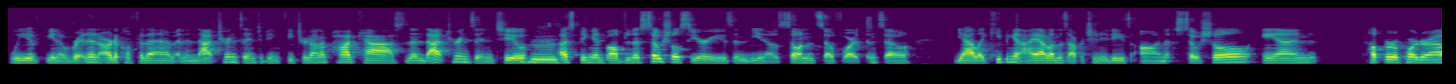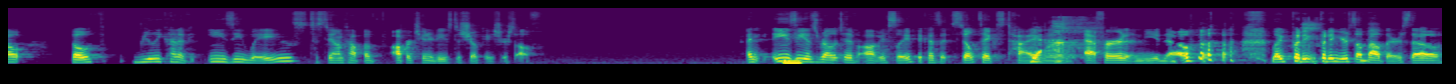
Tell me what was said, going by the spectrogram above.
we've, you know, written an article for them, and then that turns into being featured on a podcast. And then that turns into mm-hmm. us being involved in a social series and, you know, so on and so forth. And so yeah, like keeping an eye out on those opportunities on social and help a reporter out. Both really kind of easy ways to stay on top of opportunities to showcase yourself. And easy mm-hmm. is relative, obviously, because it still takes time yeah. and effort, and you know, like putting putting yourself out there. So,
